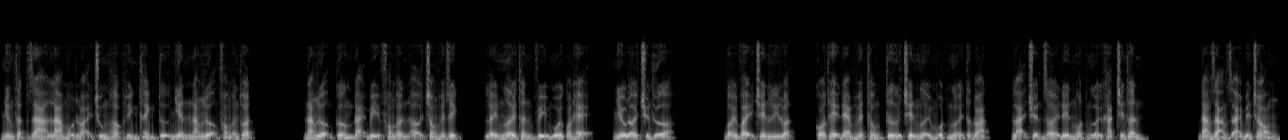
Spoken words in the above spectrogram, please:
nhưng thật ra là một loại trùng hợp hình thành tự nhiên năng lượng phong ấn thuật. Năng lượng cường đại bị phong ấn ở trong huyết dịch, lấy người thân vì mối quan hệ, nhiều đời truyền thừa. Bởi vậy trên lý luận, có thể đem huyết thống từ trên người một người tức đoạn lại chuyển rời đến một người khác trên thân. Đang giảng giải bên trong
